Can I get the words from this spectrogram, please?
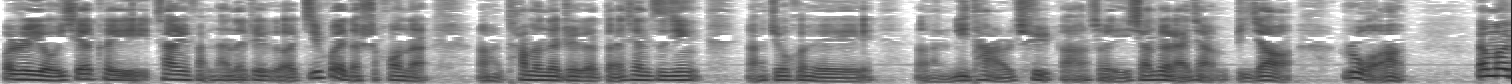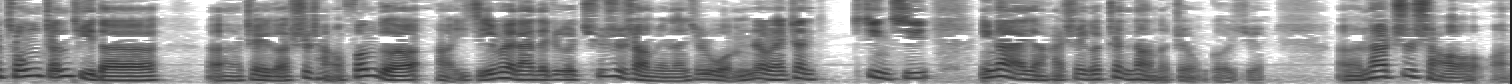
或者有一些可以参与反弹的这个机会的时候呢，啊，他们的这个短线资金啊就会啊离他而去啊，所以相对来讲比较弱啊。那么从整体的呃这个市场风格啊以及未来的这个趋势上面呢，就是我们认为震近期应该来讲还是一个震荡的这种格局。呃，那至少啊，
